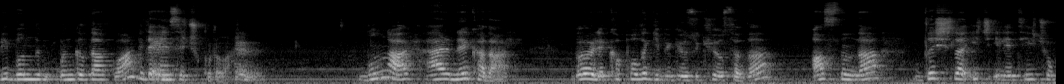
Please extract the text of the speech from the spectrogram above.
bir bındı- bıngıldak var, bir de Evet. ense çukuru var. Evet. Bunlar her ne kadar böyle kapalı gibi gözüküyorsa da aslında dışla iç iletiyi çok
